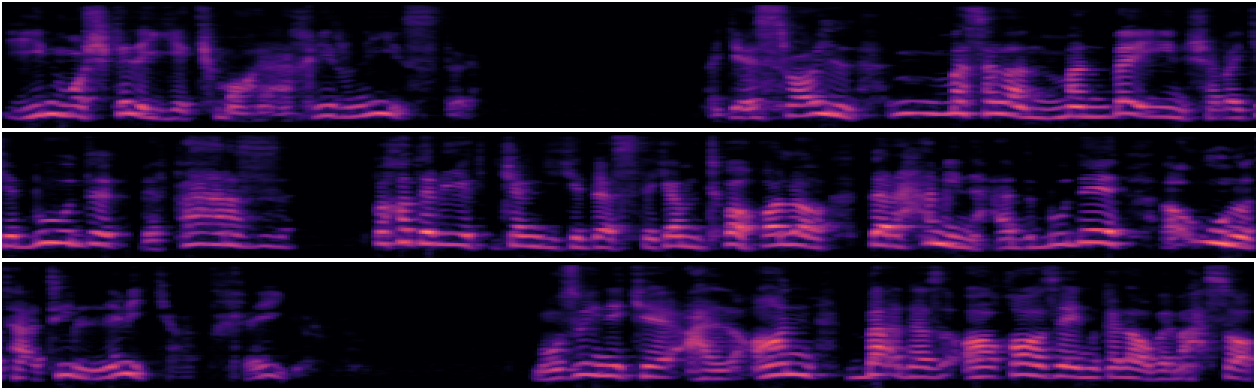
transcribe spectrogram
این مشکل یک ماه اخیر نیست. اگه اسرائیل مثلا منبع این شبکه بود به فرض به خاطر یک جنگی که دست کم تا حالا در همین حد بوده اونو تعطیل نمی‌کرد. خیر. موضوع اینه که الان بعد از آغاز انقلاب محسا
